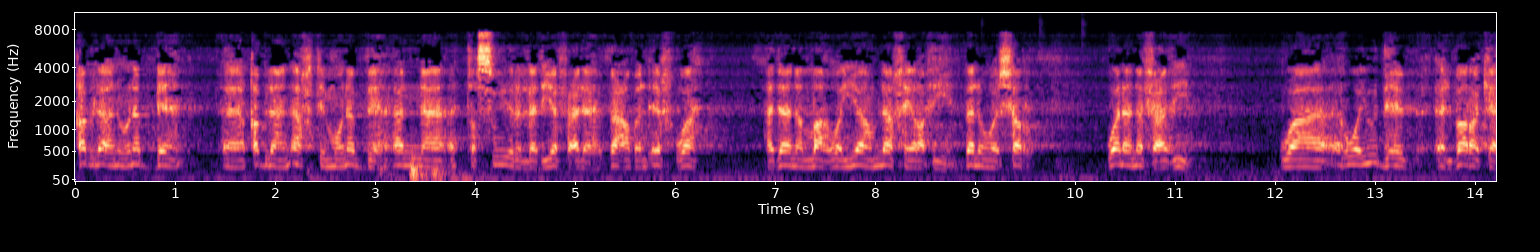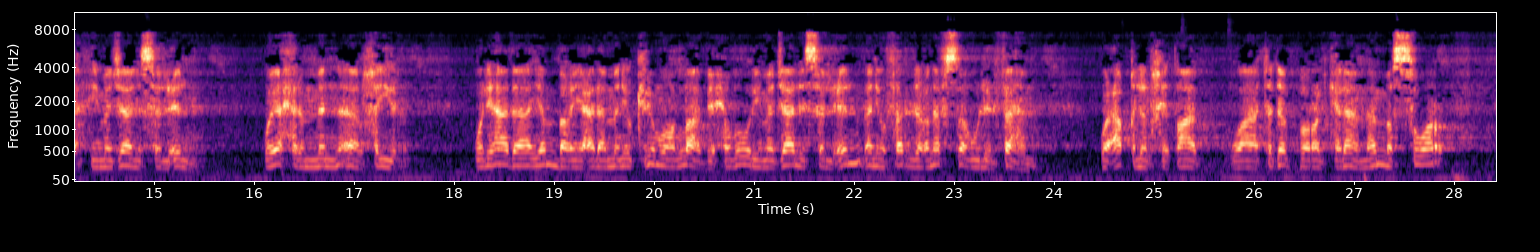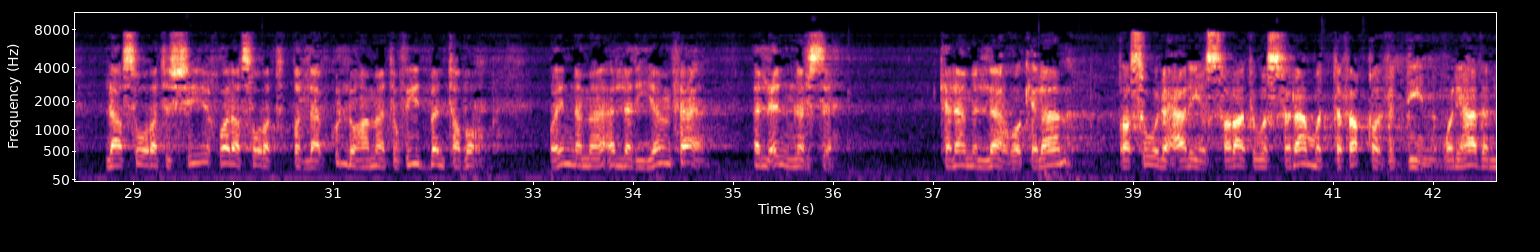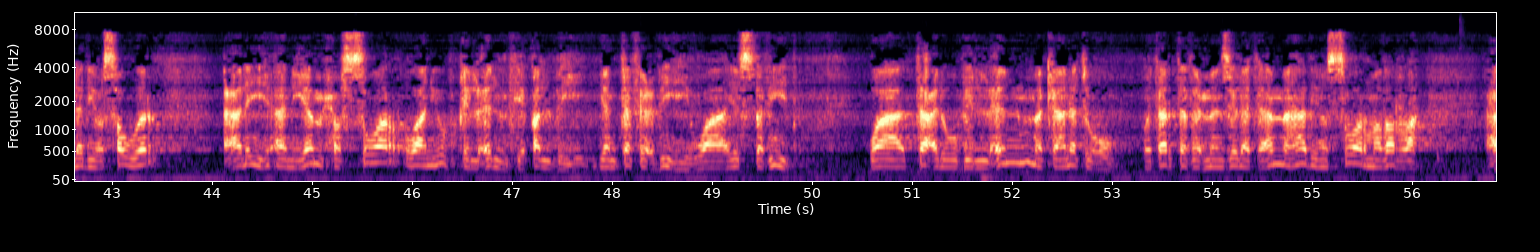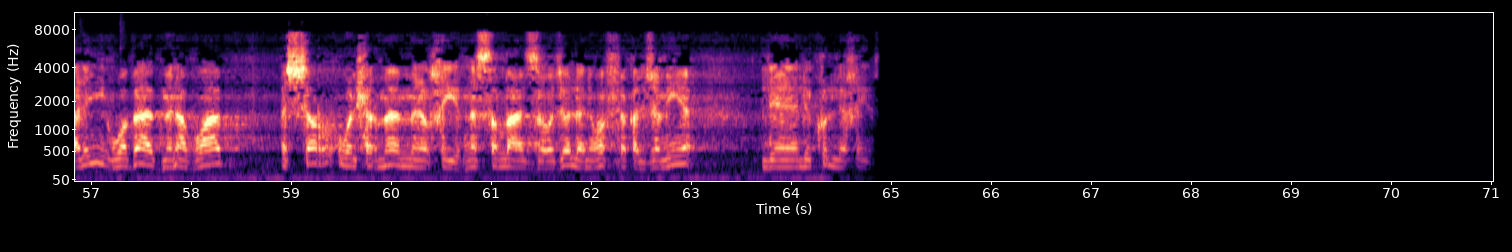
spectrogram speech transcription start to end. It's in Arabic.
قبل أن أنبه قبل أن أختم أنبه أن التصوير الذي يفعله بعض الإخوة هدانا الله وإياهم لا خير فيه بل هو شر ولا نفع فيه. وهو يذهب البركة في مجالس العلم ويحرم من الخير. ولهذا ينبغي على من يكرمه الله بحضور مجالس العلم أن يفرغ نفسه للفهم وعقل الخطاب وتدبر الكلام. أما الصور لا صورة الشيخ ولا صورة الطلاب كلها ما تفيد بل تضر. وإنما الذي ينفع العلم نفسه. كلام الله وكلام رسوله عليه الصلاة والسلام والتفقه في الدين. ولهذا الذي يصور عليه أن يمحو الصور وأن يبقي العلم في قلبه ينتفع به ويستفيد. وتعلو بالعلم مكانته وترتفع منزلته. أما هذه الصور مضرة عليه وباب من أبواب الشر والحرمان من الخير. نسأل الله عز وجل أن يوفق الجميع لكل خير.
